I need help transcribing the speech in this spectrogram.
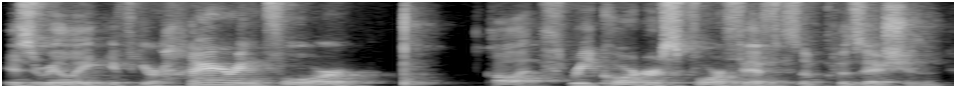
is really if you're hiring for call it three quarters, four fifths of position,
